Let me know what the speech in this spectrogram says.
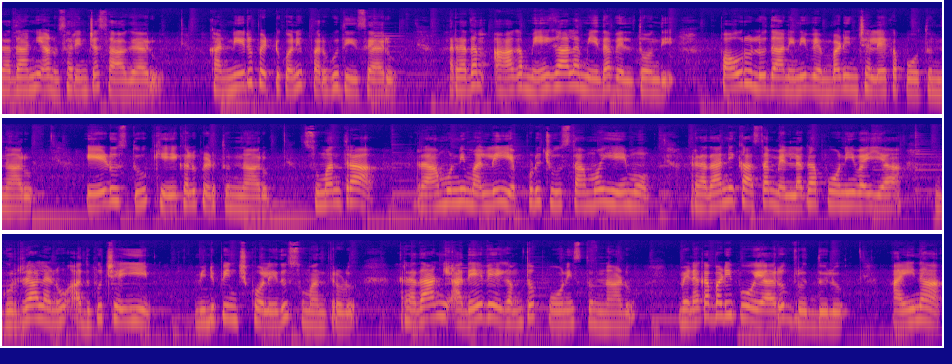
రథాన్ని అనుసరించసాగారు. కన్నీరు పెట్టుకొని పరుగు తీశారు. రథం ఆగ మేఘాల మీద వెళ్తోంది. పౌరులు దానిని వెంబడించలేకపోతున్నారు. ఏడుస్తూ కేకలు పెడుతున్నారు. సుమంత్ర రాముణ్ణి మళ్ళీ ఎప్పుడు చూస్తామో ఏమో. రథాన్ని కాస్త మెల్లగా పోనివయ్యా. గుర్రాలను అదుపు చెయ్యి. వినిపించుకోలేదు సుమంత్రుడు. రథాన్ని అదే వేగంతో పోనిస్తున్నాడు. వెనకబడిపోయారు వృద్ధులు. అయినా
